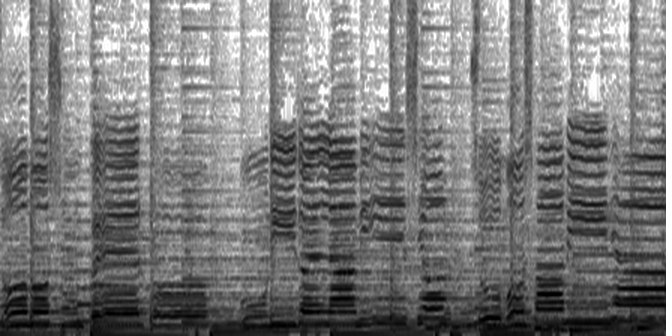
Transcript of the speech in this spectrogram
somos un cuerpo unido en la misión. Somos familia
